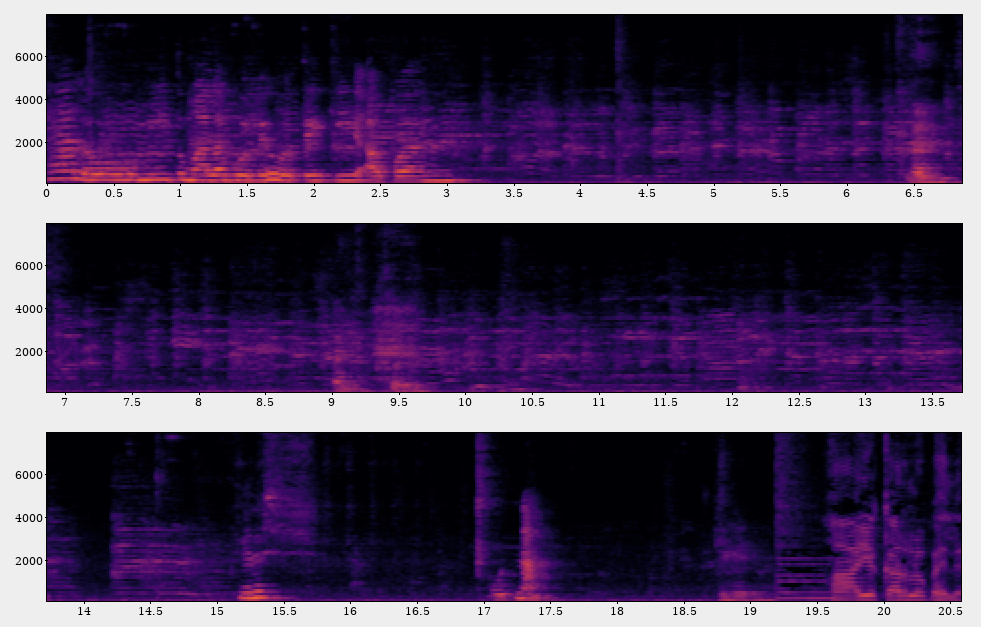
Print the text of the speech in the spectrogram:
हॅलो मी तुम्हाला बोलले होते की आपण गणेश उठ ना. हाँ ये पहले.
